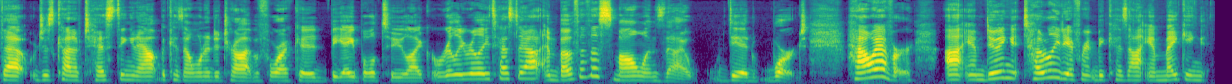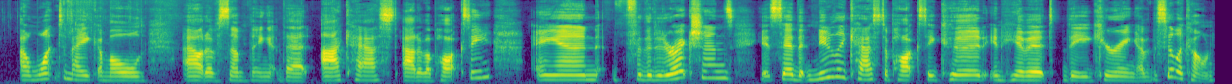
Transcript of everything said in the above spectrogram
that just kind of testing it out because I wanted to try it before I could be able to like really, really test it out. And both of the small ones that I did worked. However, I am doing it totally different because I am making I want to make a mold out of something that I cast out of epoxy and for the directions it said that newly cast epoxy could inhibit the curing of the silicone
